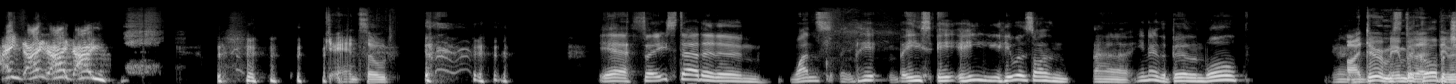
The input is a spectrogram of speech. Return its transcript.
I I I I Cancelled. Yeah, so he started in once. He he's, he he he was on. Uh, you know the Berlin Wall. Yeah. I do remember Mr. that there was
